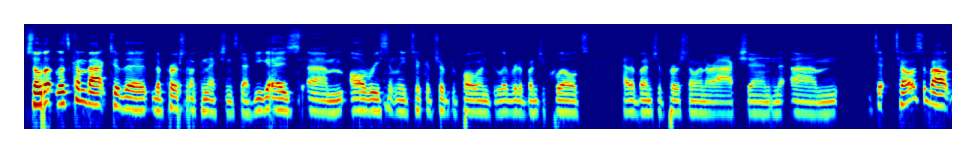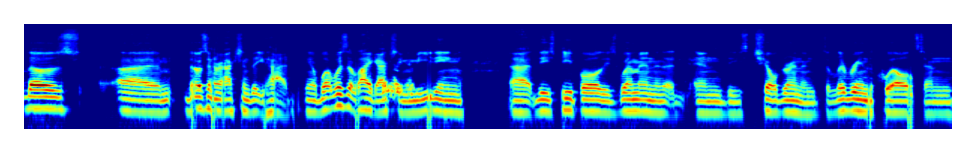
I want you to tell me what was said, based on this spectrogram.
so let, us come back to the the personal connection stuff. You guys um, all recently took a trip to Poland, delivered a bunch of quilts, had a bunch of personal interaction. Um, t- tell us about those um, those interactions that you had. You know, what was it like actually meeting uh, these people, these women, and, and these children, and delivering the quilts? And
